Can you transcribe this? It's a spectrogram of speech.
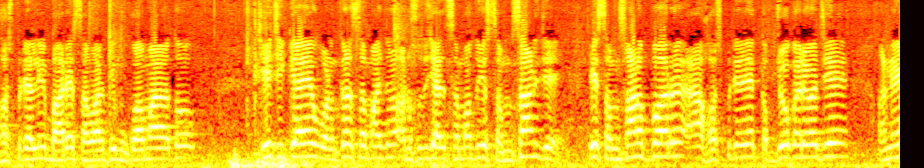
હોસ્પિટલની બહાર સવારથી મૂકવામાં આવ્યો હતો. જે જગ્યાએ વણકર સમાજનો અનુસૂચિત જાતિ સમાજનું જે સમસાણ છે, એ સમસાણ પર આ હોસ્પિટલે કબજો કર્યો છે અને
